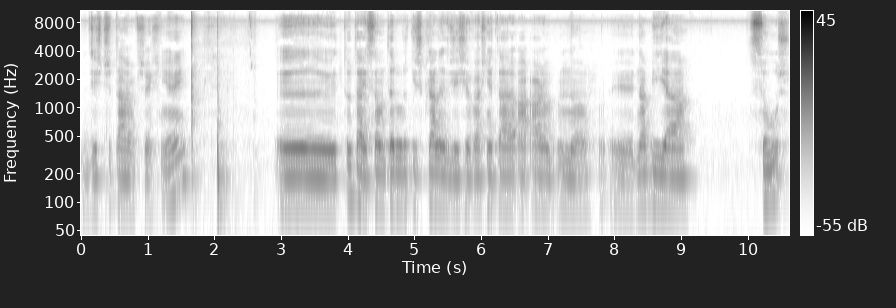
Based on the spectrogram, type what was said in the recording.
Gdzieś czytałem wcześniej. Yy, tutaj są te rurki szklane, gdzie się właśnie ta a, no, yy, nabija susz.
